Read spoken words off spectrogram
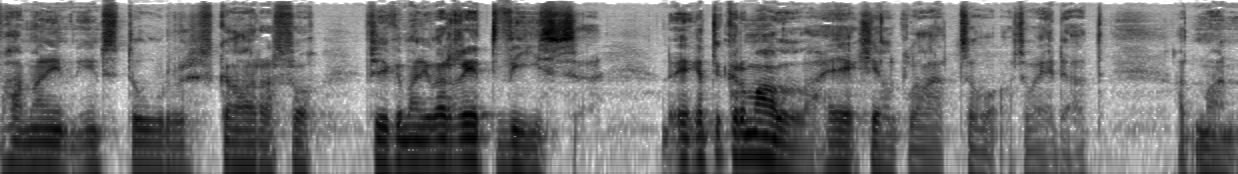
har man en, en stor skara så försöker man ju vara rättvis. Jag tycker om alla, självklart så, så är det att, att man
